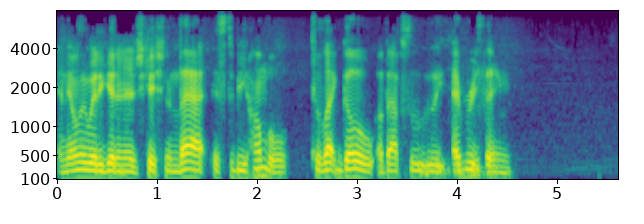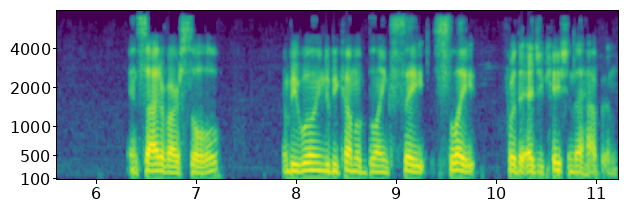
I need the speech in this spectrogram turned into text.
And the only way to get an education in that is to be humble, to let go of absolutely everything inside of our soul and be willing to become a blank slate for the education to happen.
